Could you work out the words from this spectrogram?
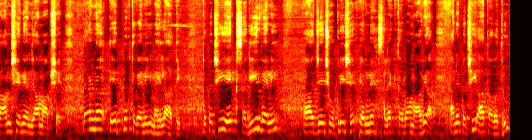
કામ છે, એને અંજામ આપશે. પણ એ પુખ્ત વહેની મહિલા હતી. તો પછી એક સગીર વહેની જે છોકરી છે, એમને સિલેક્ટ કરવામાં આવ્યા અને પછી આ કાવતરું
